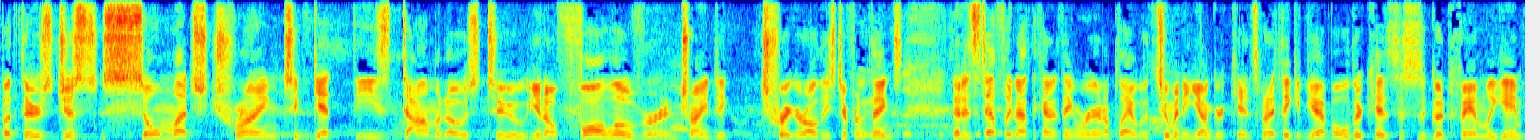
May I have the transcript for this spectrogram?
but there's just so much trying to get these dominoes to you know fall over and trying to trigger all these different things that it's definitely not the kind of thing we're going to play it with too many younger kids. But I think if you have older kids, this is a good family game.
